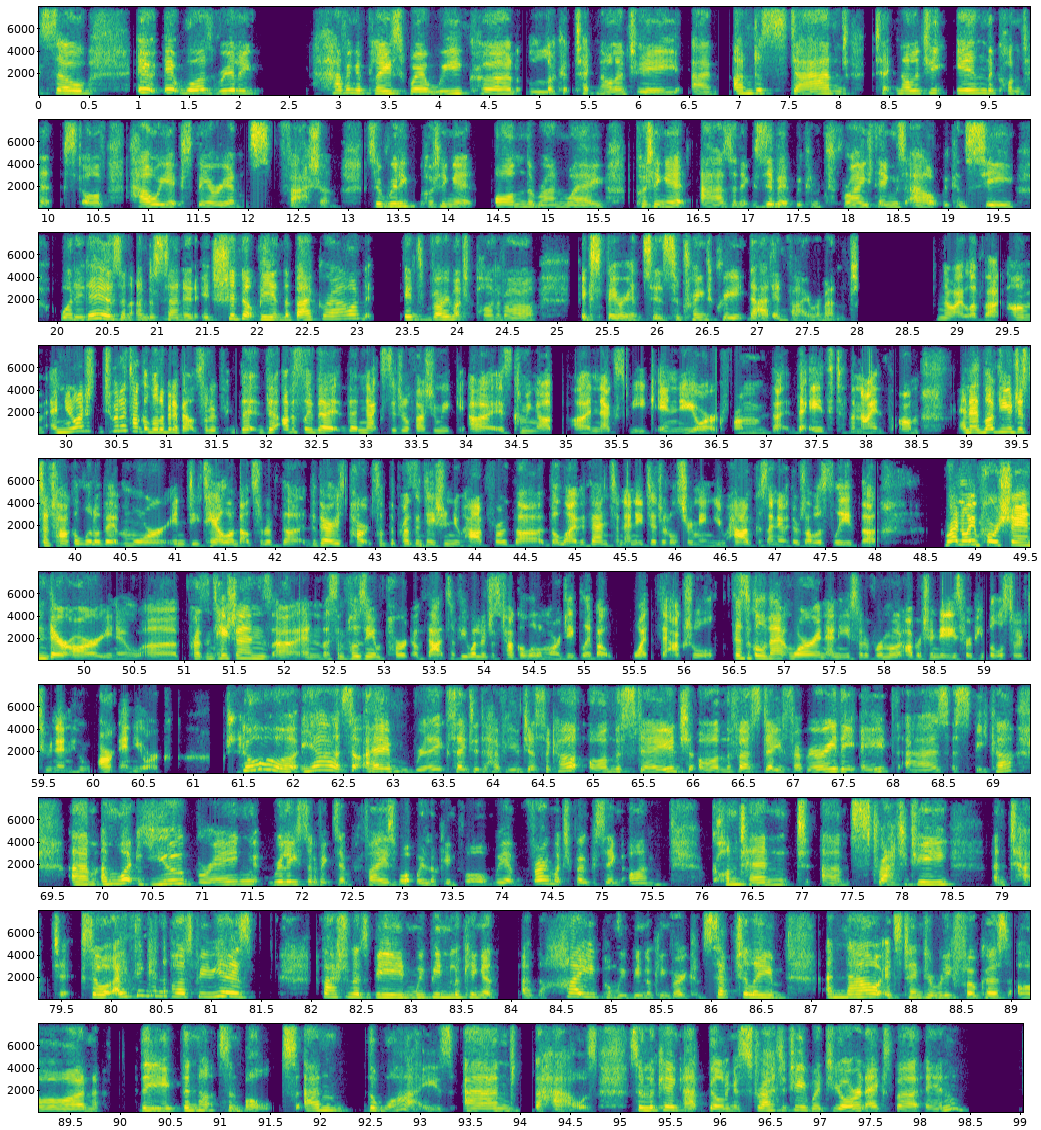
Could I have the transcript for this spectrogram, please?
So it, it was really having a place where we could look at technology and understand technology in the context of how we experience fashion. So, really putting it on the runway, putting it as an exhibit, we can try things out, we can see what it is and understand it. It should not be in the background, it's very much part of our experiences. So, trying to create that environment. No, I love that. Um, and you know, I just do want to talk a little bit about sort of the, the obviously the the next Digital Fashion Week uh, is coming up uh, next week in New York from the eighth to the 9th. Um, and I'd love you just to talk a little bit more in detail about sort of the the various parts of the presentation you have for the the live event and any digital streaming you have, because I know there's obviously the runway portion there are you know uh, presentations uh, and the symposium part of that. So if you want to just talk a little more deeply about what the actual physical event were and any sort of remote opportunities for people to sort of tune in who aren't in new york Sure. Yeah. So I'm really excited to have you, Jessica, on the stage on the first day, February the 8th, as a speaker. Um, and what you bring really sort of exemplifies what we're looking for. We are very much focusing on content, um, strategy, and tactics. So I think in the past few years, fashion has been, we've been looking at at the hype and we've been looking very conceptually. And now it's time to really focus on the the nuts and bolts and the whys and the hows. So looking at building a strategy, which you're an expert in,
